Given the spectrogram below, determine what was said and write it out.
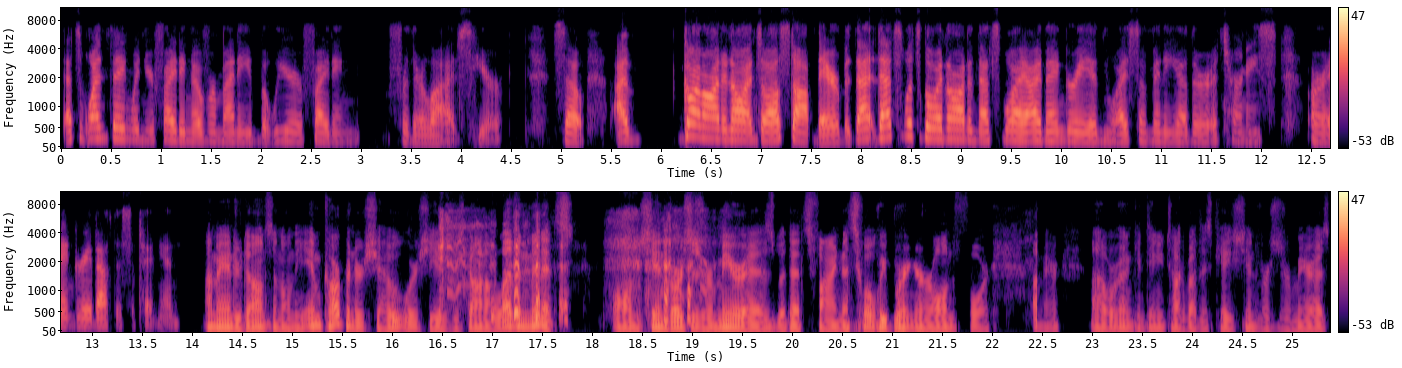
that's one thing when you're fighting over money but we are fighting for their lives here. So i've gone on and on so i'll stop there but that that's what's going on and that's why i'm angry and why so many other attorneys are angry about this opinion. I'm andrew donaldson on the m carpenter show where she has just gone 11 minutes on Shinn versus ramirez but that's fine that's what we bring her on for. Uh, we're going to continue to talk about this case Shinn versus ramirez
